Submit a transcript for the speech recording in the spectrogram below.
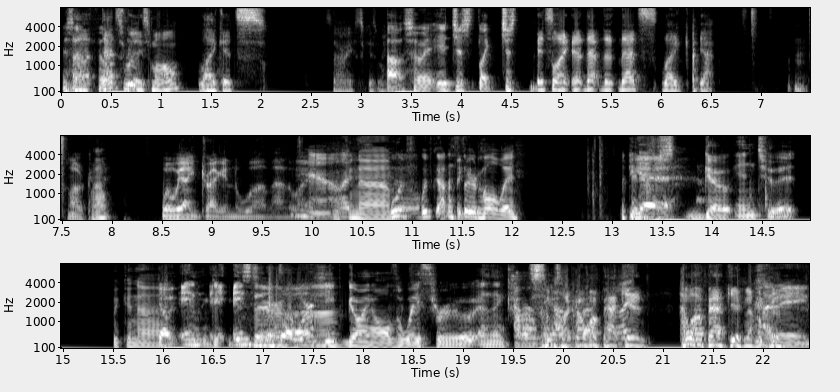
Is that Uh, filled? that's really small. Like it's. Sorry, excuse me. Oh, so it, it just like just it's like that, that. That's like yeah. Okay. Well, Well, we ain't dragging the worm out of the way. No. we can, um, we've, we've got a third hallway. we can Yeah. just go into it. we can, uh, Go in, And get- into is the there, worm. uh, Keep going all the way through and then cut our way Seems out like the I want back. back in. I want back in. I mean,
